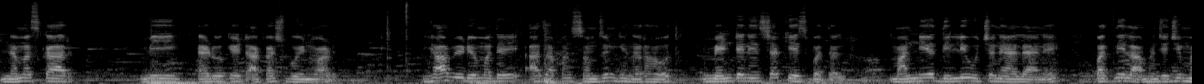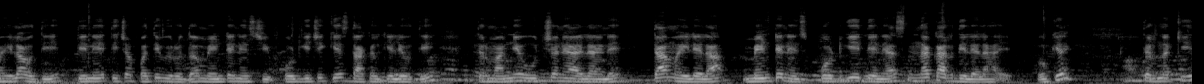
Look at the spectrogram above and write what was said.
नमस्कार मी ॲडव्होकेट आकाश बोईनवाड ह्या व्हिडिओमध्ये आज आपण समजून घेणार आहोत मेंटेनन्सच्या केसबद्दल माननीय दिल्ली उच्च न्यायालयाने पत्नीला म्हणजे जी महिला होती तिने तिच्या पतीविरुद्ध मेंटेनन्सची पोटगीची केस दाखल केली होती. तर माननीय उच्च न्यायालयाने त्या महिलेला मेंटेनन्स पोटगी देण्यास नकार दिलेला आहे. ओके? तर नक्की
